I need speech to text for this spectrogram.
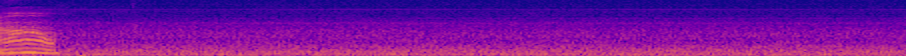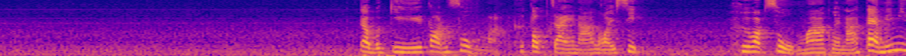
อ้าว แต่เมื่อกี้ตอนสุ่มอะคือตกใจนะร้อยสิบคือแบบสูงมากเลยนะ แต่ไม่มี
